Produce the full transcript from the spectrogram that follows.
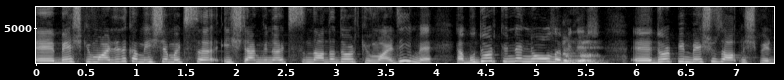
5 gün var dedik ama işlem açısı işlem günü açısından da 4 gün var değil mi? Ya bu 4 günde ne olabilir? E, 4561,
